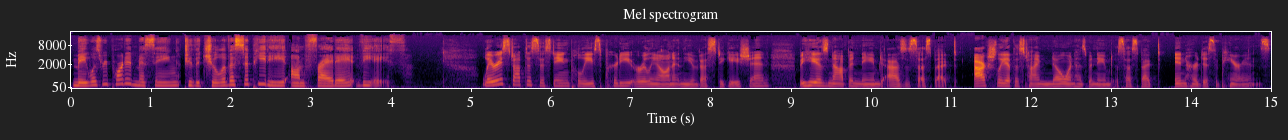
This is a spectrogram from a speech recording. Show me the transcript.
May was reported missing to the Chula Vista PD on Friday the 8th. Larry stopped assisting police pretty early on in the investigation, but he has not been named as a suspect. Actually, at this time, no one has been named a suspect in her disappearance.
